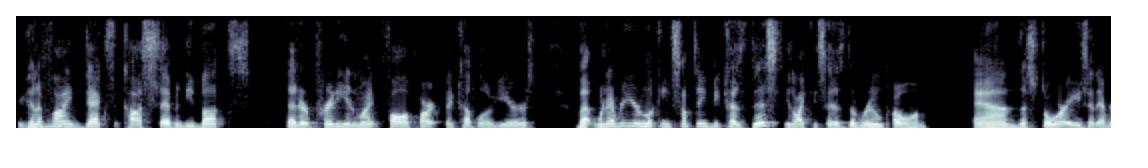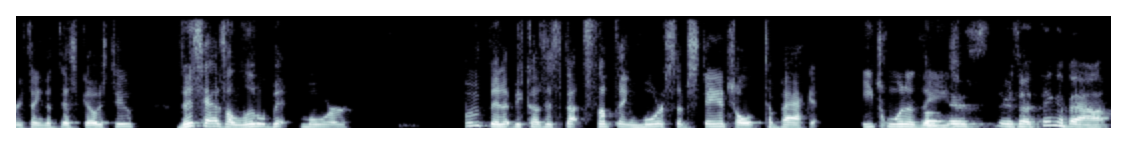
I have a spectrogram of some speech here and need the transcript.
You're going to Mhm. find decks that cost 70 bucks that are pretty and might fall apart in a couple of years. But whenever you're looking something, because this, like you said, is the rune poem and the stories and everything that this goes to, this has a little bit more oomph in it because it's got something more substantial to back it. Each one of Well, these, There's, there's a thing about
